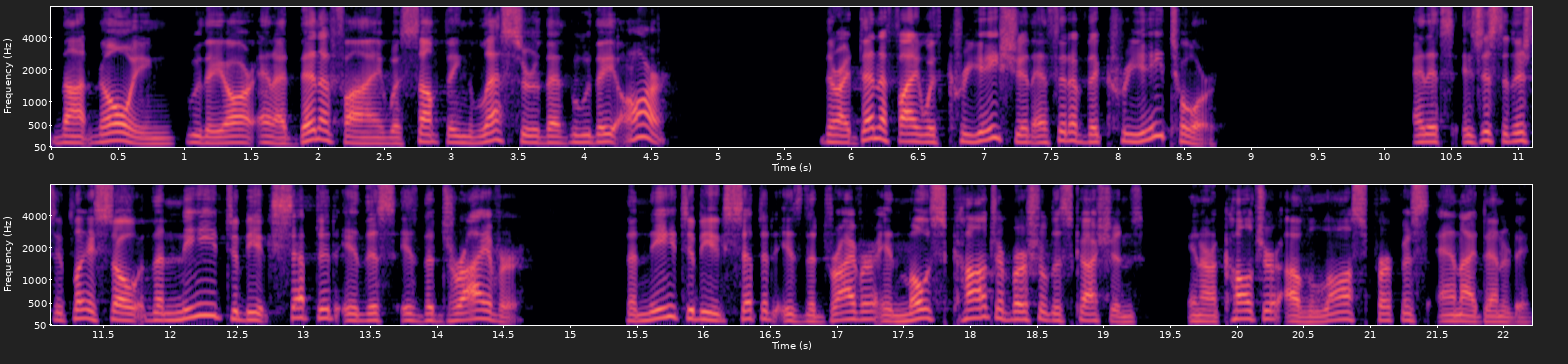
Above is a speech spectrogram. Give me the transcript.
not knowing who they are and identifying with something lesser than who they are. They're identifying with creation instead of the creator. And it's, it's just an interesting place. So the need to be accepted in this is the driver. The need to be accepted is the driver in most controversial discussions in our culture of lost purpose and identity.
